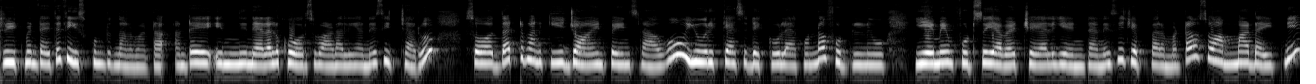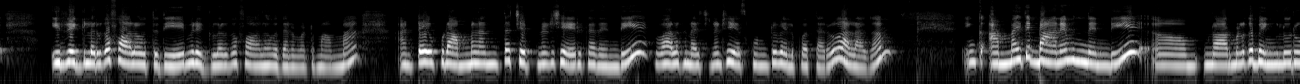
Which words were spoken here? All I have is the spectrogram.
ట్రీట్మెంట్ అయితే తీసుకుంటుంది అనమాట అంటే ఇన్ని నెలల కోర్స్ వాడాలి అనేసి ఇచ్చారు. సో దట్ మనకి జాయింట్ పెయిన్స్ రావు. యూరిక్ యాసిడ్ ఎక్కువ లేకుండా ఫుడ్ను ఏమేమి ఫుడ్స్ అవాయిడ్ చేయాలి ఏంటి అనేసి చెప్పారనమాట. సో అమ్మ డైట్ని ఇర్రెగ్యులర్గా ఫాలో అవుతుంది. ఏమి రెగ్యులర్గా ఫాలో అవ్వదు అనమాట మా అమ్మ. అంటే ఇప్పుడు అమ్మలంతా చెప్పినట్టు చేయరు కదండి. వాళ్ళకి నచ్చినట్టు చేసుకుంటూ వెళ్ళిపోతారు. అలాగా. ఇంకా అమ్మ అయితే బాగానే ఉందండి నార్మల్గా బెంగళూరు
